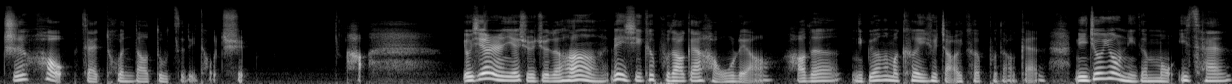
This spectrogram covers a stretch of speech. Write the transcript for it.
之后，再吞到肚子里头去。好，有些人也许觉得，哼，练习一颗葡萄干好无聊。好的，你不用那么刻意去找一颗葡萄干，你就用你的某一餐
